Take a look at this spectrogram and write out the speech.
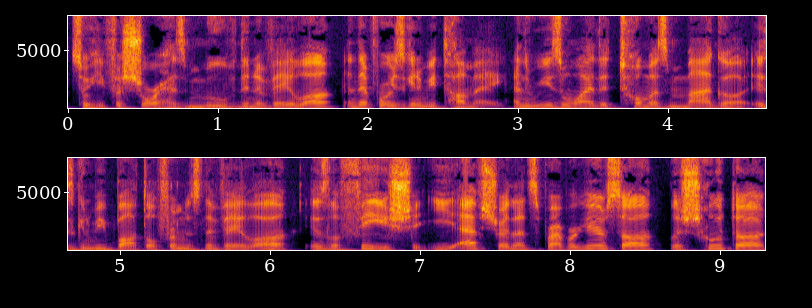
so he for sure has moved the nevela, and therefore he's going to be tame. And the reason why the tumas Maga is going to be batal from this nevela is lafish efshar, that's the proper girsa, l'shchuta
